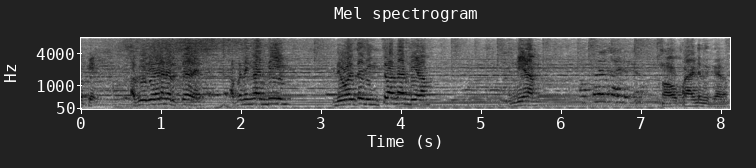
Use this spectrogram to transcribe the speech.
ഓക്കെ അപ്പൊ ഇതുവരെ നിർത്തുകയാണ് അപ്പൊ നിങ്ങൾ എന്ത് ചെയ്യും? ഇതുപോലത്തെ ലിങ്ക്സ് വന്നാൽ എന്ത് ചെയ്യണം? എന്ത് ചെയ്യണം? ഓപ്പണായിട്ട് നിൽക്കണം.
